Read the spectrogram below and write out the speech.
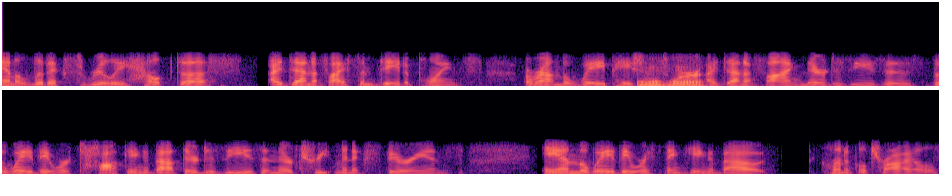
analytics really helped us identify some data points around the way patients mm-hmm. were identifying their diseases, the way they were talking about their disease and their treatment experience, and the way they were thinking about clinical trials,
